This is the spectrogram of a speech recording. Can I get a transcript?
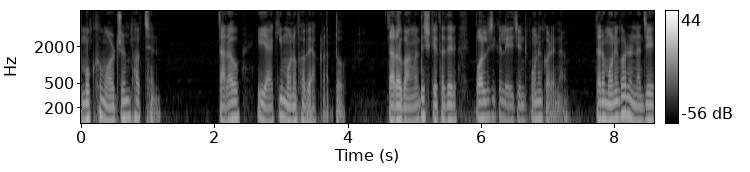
মুখ্যম অর্জন ভাবছেন। তারাও এই একই মনোভাবে আক্রান্ত। তারাও বাংলাদেশকে তাদের পলিটিক্যাল এজেন্ট মনে করে না। তারা মনে করে না যে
